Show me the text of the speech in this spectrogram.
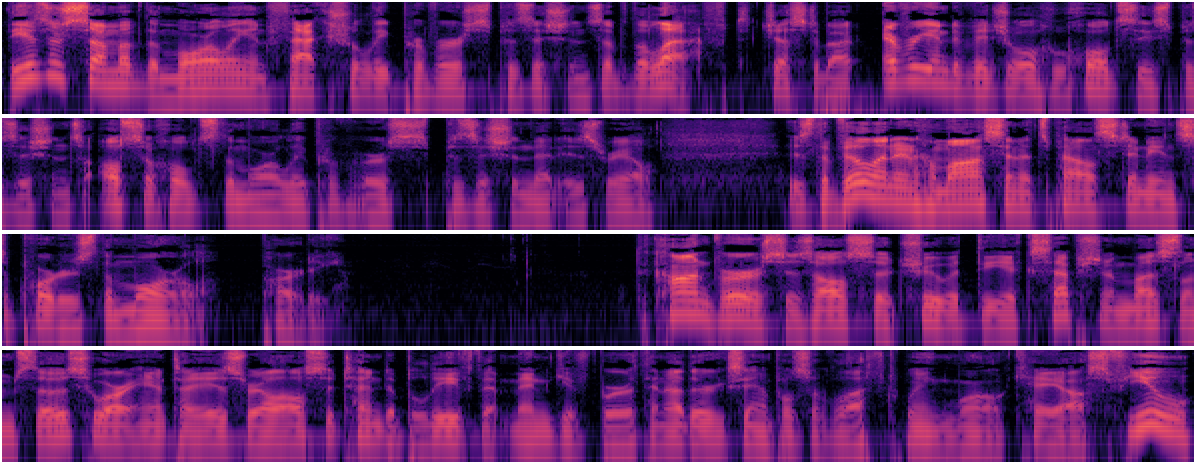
These are some of the morally and factually perverse positions of the left. Just about every individual who holds these positions also holds the morally perverse position that Israel is the villain in Hamas and its Palestinian supporters the moral party. The converse is also true, with the exception of Muslims. Those who are anti Israel also tend to believe that men give birth, and other examples of left wing moral chaos. Few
